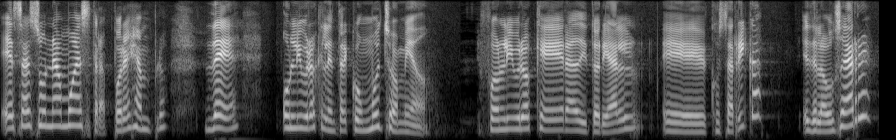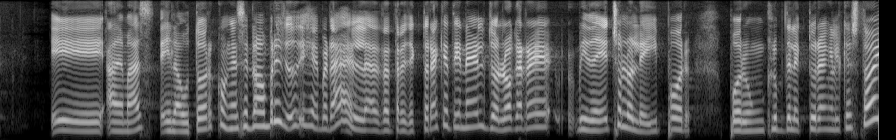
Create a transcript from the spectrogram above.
Esa es una muestra, por ejemplo, de un libro que le entré con mucho miedo. Fue un libro que era editorial eh, Costa Rica, de la UCR. Eh, además, el autor con ese nombre, yo dije, ¿verdad? La, la trayectoria que tiene él, yo lo agarré y de hecho lo leí por, por un club de lectura en el que estoy,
